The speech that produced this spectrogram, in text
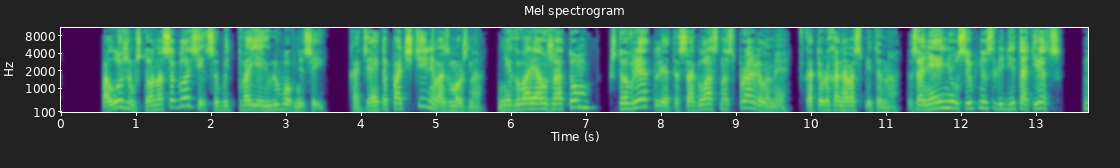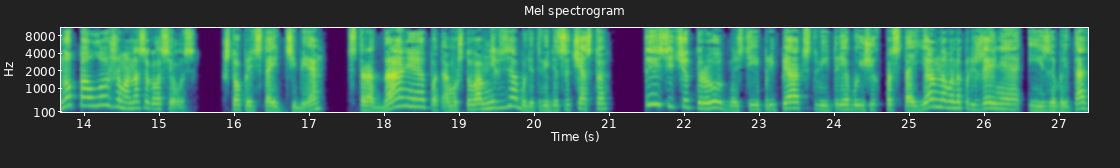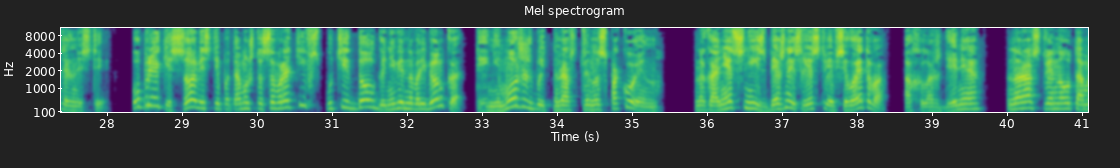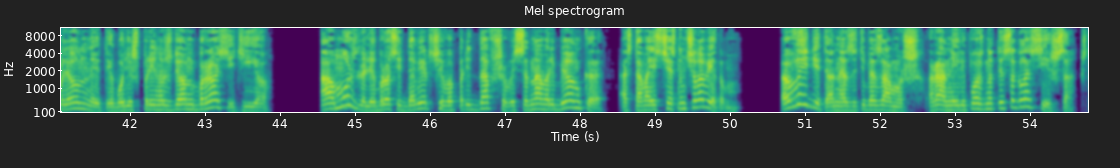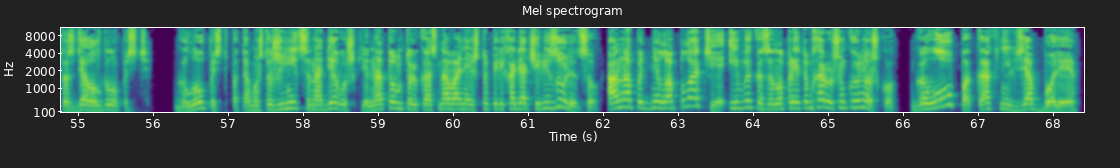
Положим, что она согласится быть твоей любовницей, хотя это почти невозможно, не говоря уже о том, что вряд ли это согласно с правилами, в которых она воспитана. За ней неусыпно следит отец. Но, положим, она согласилась. Что предстоит тебе? Страдания, потому что вам нельзя будет видеться часто. Тысяча трудностей и препятствий, требующих постоянного напряжения и изобретательности. Упреки совести, потому что, совратив с пути долго невинного ребенка, ты не можешь быть нравственно спокоен. Наконец, неизбежное следствие всего этого — охлаждение. Нравственно утомленный, ты будешь принужден бросить ее. А можно ли бросить доверчиво предавшегося нам ребенка, оставаясь честным человеком? Выйдет она за тебя замуж, рано или поздно ты согласишься, что сделал глупость. Глупость, потому что жениться на девушке на том только основании, что, переходя через улицу, она подняла платье и выказала при этом хорошенькую ножку. Глупо как нельзя более.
